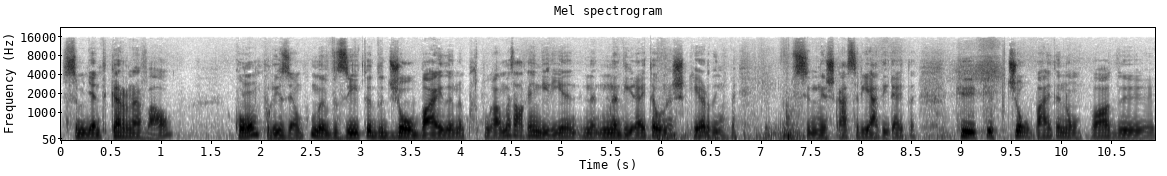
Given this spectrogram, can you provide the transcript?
semelhante carnaval, com, por exemplo, uma visita de Joe Biden a Portugal, mas alguém diria na, na direita ou na esquerda, neste caso seria à direita, que, que, Joe Biden não pode,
